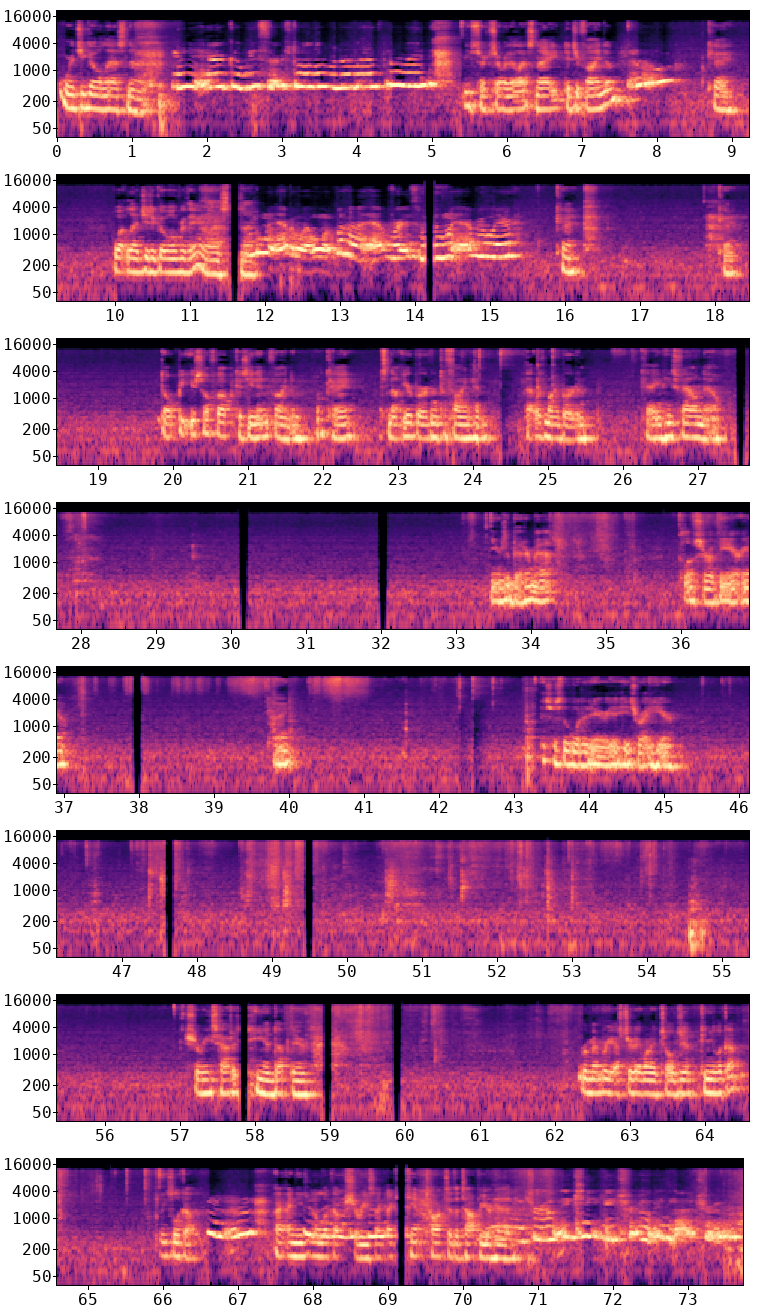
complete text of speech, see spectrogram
Where'd you go last night? Me and Erica, we searched all over there last night. You searched over there last night. Did you find them? No. Okay. What led you to go over there last night? We went everywhere. We went behind Everest. We went everywhere. Okay. Okay. Don't beat yourself up because you didn't find him, okay? It's not your burden to find him. That was my burden. Okay, and he's found now. Here's a better map. Closer of the area. Okay. This is the wooded area. He's right here. Charisse, how did he end up there? Remember yesterday when I told you, can you look up? Please look up. I, I need you to look up, Charisse. I, I can't talk to the top of your head. It's true. It can't be true. It's not true.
